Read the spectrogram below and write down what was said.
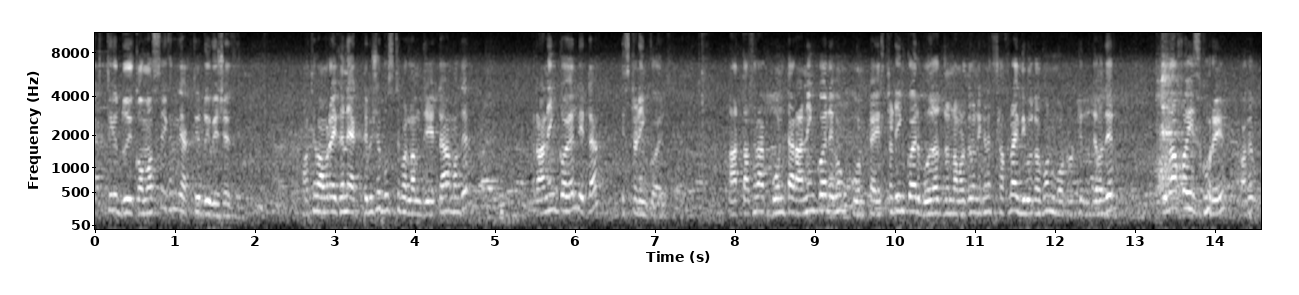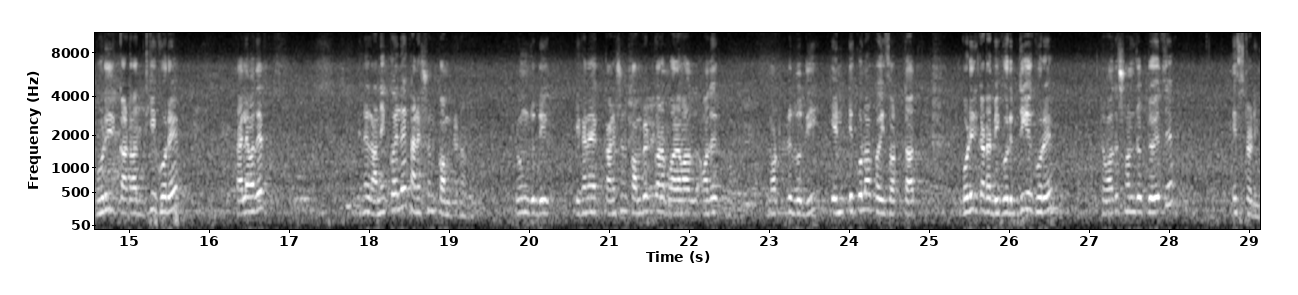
এক থেকে দুই কম আছে, এখানে এক থেকে দুই বেশি আছে। অথবা আমরা এখানে একটা বিষয় বুঝতে পারলাম যে এটা আমাদের রানিং কয়েল এটা স্টার্টিং কয়েল আর তাছাড়া কোনটা রানিং কয়েল এবং কোনটা স্টার্টিং কয়েল বোঝার জন্য আমরা যখন এখানে সাপ্লাই দিব তখন মোটরটি যদি আমাদের ক্লোকওয়াইজ ঘোরে অর্থাৎ ঘড়ির কাটার দিকে ঘোরে, তাহলে আমাদের এখানে রানিং কয়েলে কানেকশন কমপ্লিট হবে। এবং যদি এখানে কানেকশন কমপ্লিট করার পরে আমাদের মোটরটি যদি এন্টি ক্লোকওয়াইজ অর্থাৎ ঘড়ির কাটা বিপরীত দিকে ঘোরে, তো আমাদের সংযুক্ত হয়েছে? স্টার্টিং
